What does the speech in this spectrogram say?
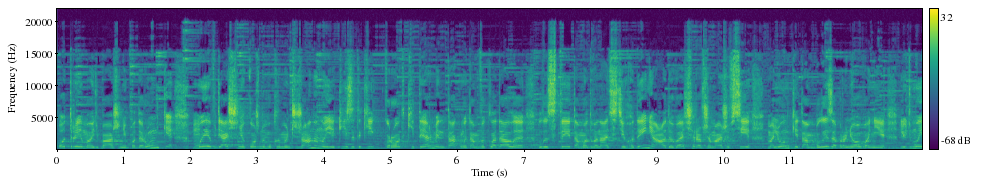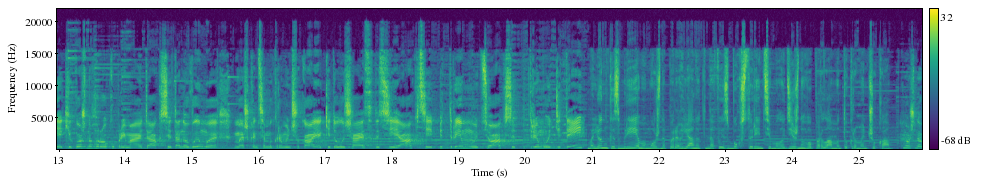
отримають бажані подарунки. Ми вдячні кожному кременчужанину, який за такий короткий термін. Так ми там викладали листи там о 12 годині, а до вечора вже майже всі малюнки там були заброньовані людьми, які кожного року приймають акцію, та новими мешканцями Кременчука, які долучаються до цієї акції, підтримують цю акцію, підтримують дітей. Малюнки з мріями можна переглянути на Фейсбук-сторінці молодіжного парламенту Кременчука. Можна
